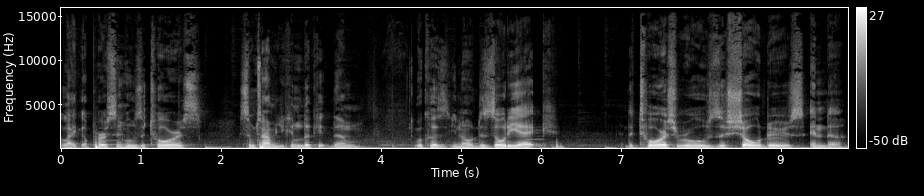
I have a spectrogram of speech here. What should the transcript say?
Like a person who's a Taurus, sometimes you can look at them because, you know, the zodiac, the Taurus rules the shoulders and the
